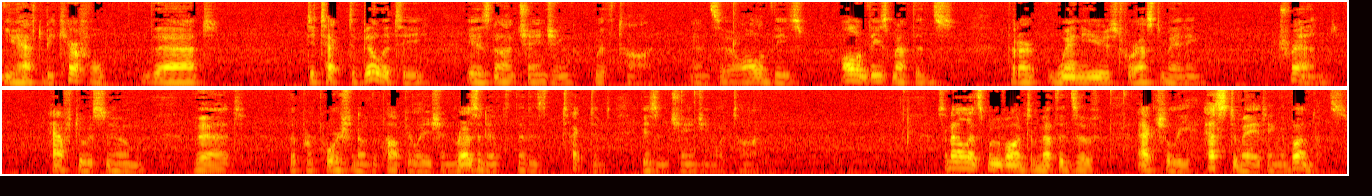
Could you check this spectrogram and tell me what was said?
you have to be careful that detectability is not changing with time. And so all of these all of these methods that are when used for estimating trend have to assume that the proportion of the population resident that is detected isn't changing with time. So now let's move on to methods of actually estimating abundance.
